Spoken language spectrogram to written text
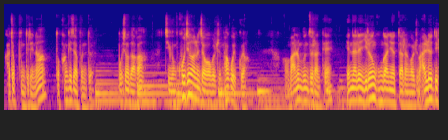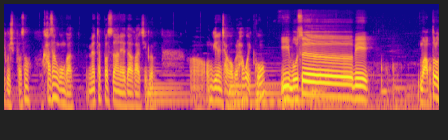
가족분들이나 또 관계자분들 모셔다가 지금 고증하는 작업을 좀 하고 있고요. 어, 많은 분들한테 옛날엔 이런 공간이었다는 걸 좀 알려드리고 싶어서 가상 공간 메타버스 안에다가 지금 어, 옮기는 작업을 하고 있고. 이 모습이 뭐 앞으로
